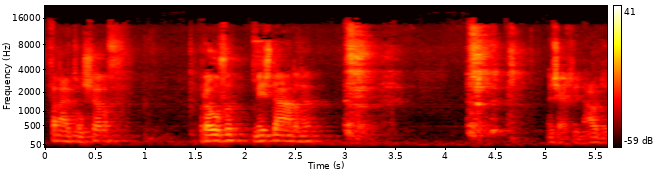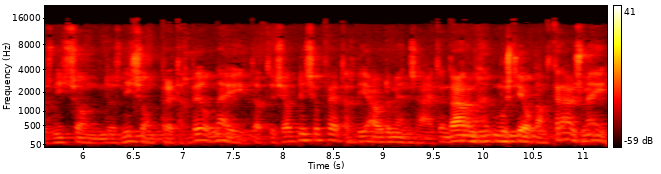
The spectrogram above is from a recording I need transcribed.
vanuit onszelf. Rover, misdadiger. Dan zegt u, nou, dat is niet zo'n zo'n prettig beeld. Nee, dat is ook niet zo prettig, die oude mensheid. En daarom moest hij ook aan het kruis mee.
